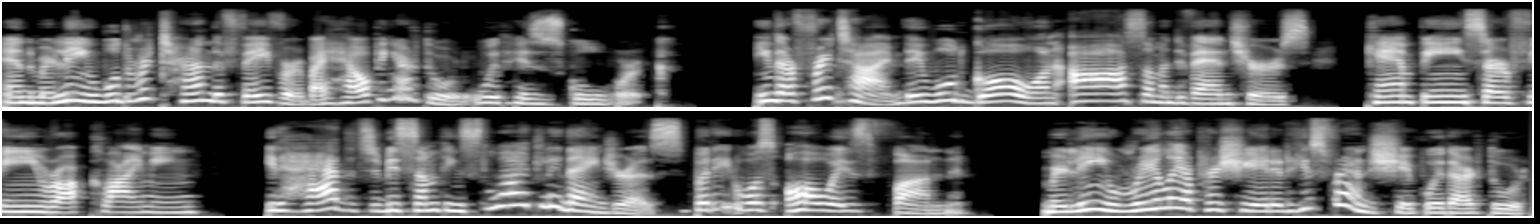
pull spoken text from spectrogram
and Merlin would return the favor by helping Arthur with his schoolwork. In their free time, they would go on awesome adventures camping, surfing, rock climbing. It had to be something slightly dangerous, but it was always fun. Merlin really appreciated his friendship with Arthur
